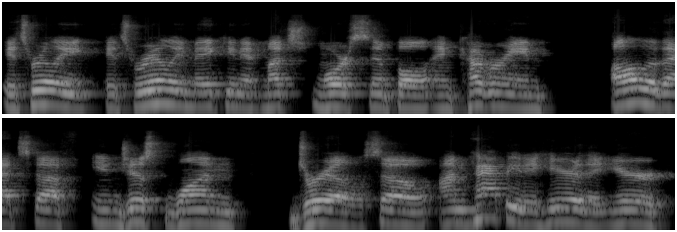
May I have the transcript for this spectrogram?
it's really it's really making it much more simple and covering all of that stuff in just one drill so i'm happy to hear that you're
